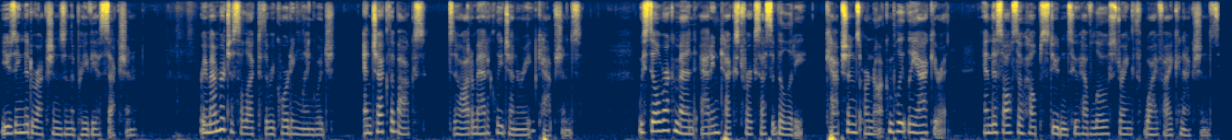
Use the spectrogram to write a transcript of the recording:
using the directions in the previous section. Remember to select the recording language and check the box to automatically generate captions. We still recommend adding text for accessibility. Captions are not completely accurate, and this also helps students who have low strength Wi-Fi connections.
